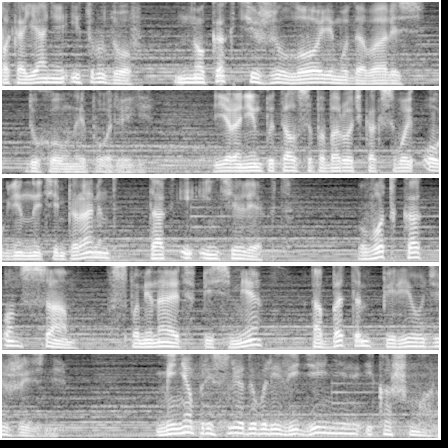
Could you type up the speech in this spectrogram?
покаяния и трудов, но как тяжело ему давались духовные подвиги. Иероним пытался побороть как свой огненный темперамент, так и интеллект. Вот как он сам вспоминает в письме об этом периоде жизни – меня преследовали видения и кошмары.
